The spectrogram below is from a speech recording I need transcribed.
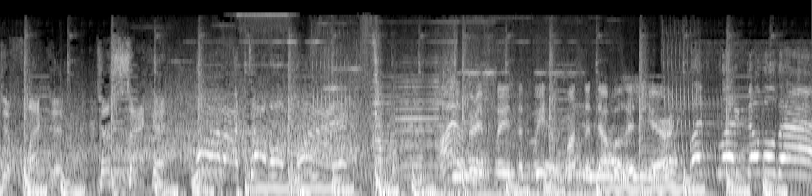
Deflected to second. What a double play! I am very pleased that we have won the double this year. Let's play double dare!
